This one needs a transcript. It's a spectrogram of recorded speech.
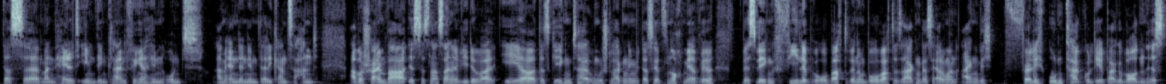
Dass äh, man hält ihm den kleinen Finger hin und am Ende nimmt er die ganze Hand. Aber scheinbar ist es nach seiner Wiederwahl eher das Gegenteil umgeschlagen, nämlich dass er jetzt noch mehr will, weswegen viele Beobachterinnen und Beobachter sagen, dass Erdogan eigentlich völlig unkalkulierbar geworden ist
